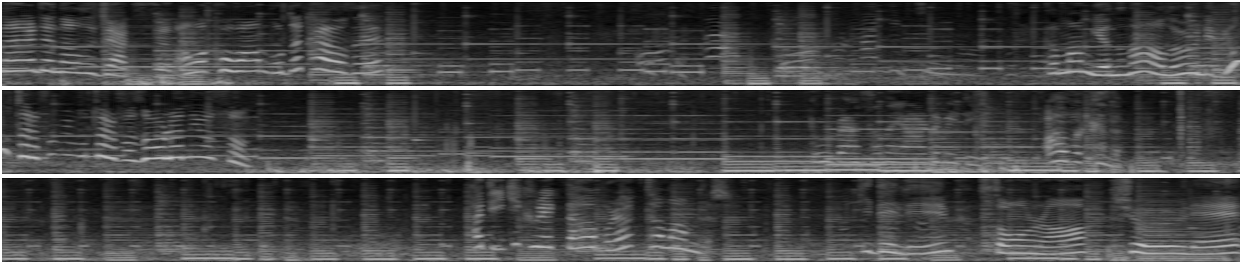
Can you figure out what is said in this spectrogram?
Nereden alacaksın? Ama kovan burada kaldı. Tamam yanına al öyle. Bir o tarafa bir bu tarafa zorlanıyorsun. Daha bırak tamamdır. Gidelim sonra şöyle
